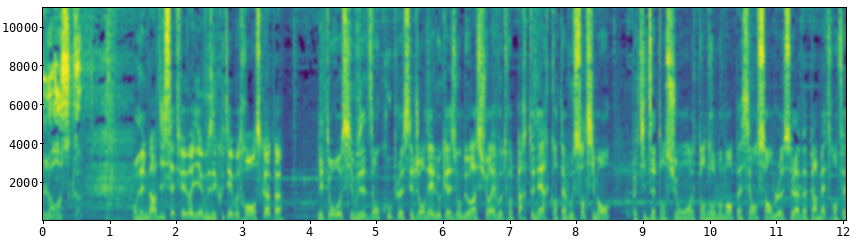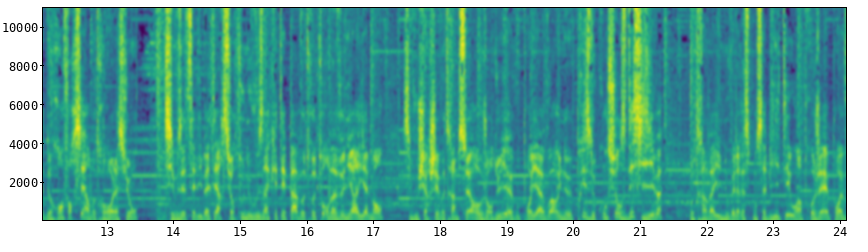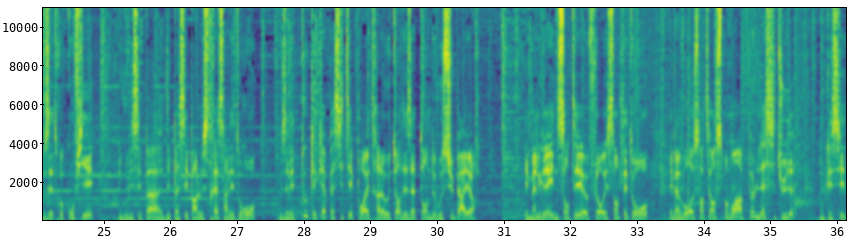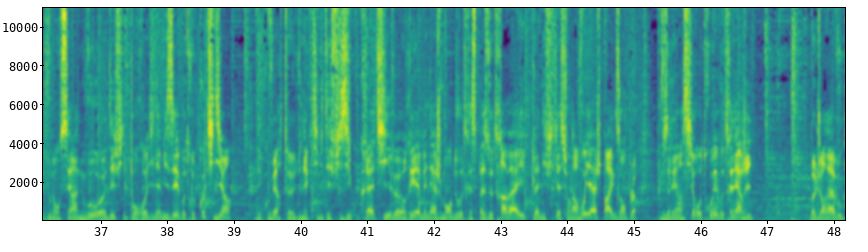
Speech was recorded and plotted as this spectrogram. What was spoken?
L'horoscope. On est le mardi 7 février, vous écoutez votre horoscope les taureaux, si vous êtes en couple, cette journée est l'occasion de rassurer votre partenaire quant à vos sentiments. Petites attentions, tendres moments passés ensemble, cela va permettre en fait de renforcer hein, votre relation. Si vous êtes célibataire, surtout ne vous inquiétez pas, votre tour va venir également. Si vous cherchez votre âme sœur aujourd'hui, vous pourriez avoir une prise de conscience décisive. Au travail, une nouvelle responsabilité ou un projet pourrait vous être confié. Ne vous laissez pas dépasser par le stress, hein, les taureaux. Vous avez toutes les capacités pour être à la hauteur des attentes de vos supérieurs. Et malgré une santé euh, florissante, les taureaux, eh ben vous ressentez en ce moment un peu de lassitude. Donc essayez de vous lancer un nouveau euh, défi pour redynamiser votre quotidien. Découverte d'une activité physique ou créative, réaménagement de votre espace de travail, planification d'un voyage par exemple. Vous allez ainsi retrouver votre énergie. Bonne journée à vous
